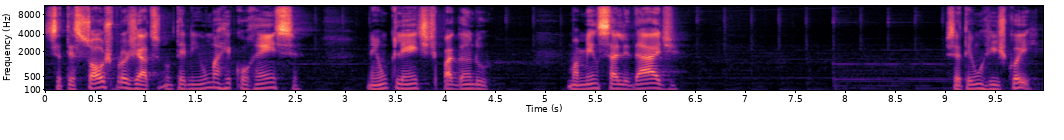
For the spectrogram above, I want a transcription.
Você ter só os projetos, não ter nenhuma recorrência, nenhum cliente te pagando uma mensalidade, você tem um risco aí.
